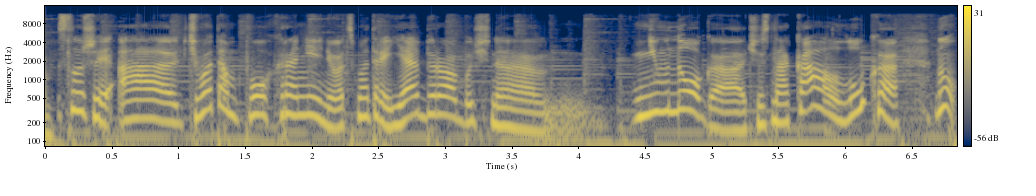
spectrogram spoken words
Ну, слушай, а чего там по хранению? Вот смотри, я беру обычно немного чеснока, лука. Ну,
